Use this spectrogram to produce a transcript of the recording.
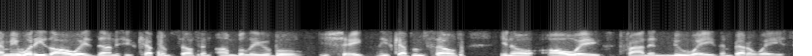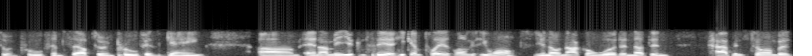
I mean, what he's always done is he's kept himself in unbelievable shape. He's kept himself, you know, always finding new ways and better ways to improve himself, to improve his game. Um, and I mean, you can see it. He can play as long as he wants. You know, knock on wood, and nothing happens to him. But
